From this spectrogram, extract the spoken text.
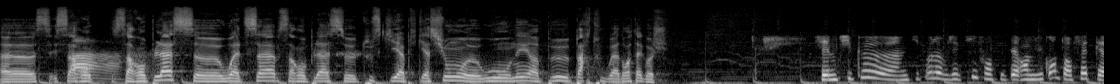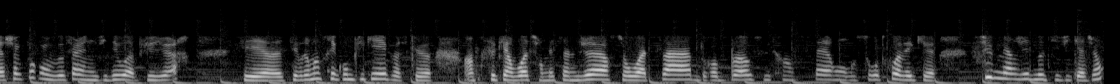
euh, rem- Ah. ça remplace euh, WhatsApp ça remplace euh, tout ce qui est application où on est un peu partout à droite à gauche C'est un petit peu, un petit peu l'objectif. On s'était rendu compte en fait qu'à chaque fois qu'on veut faire une vidéo à plusieurs, c'est vraiment très compliqué parce que entre ceux qui envoient sur Messenger, sur WhatsApp, Dropbox, WeTransfer, on se retrouve avec submergé de notifications.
